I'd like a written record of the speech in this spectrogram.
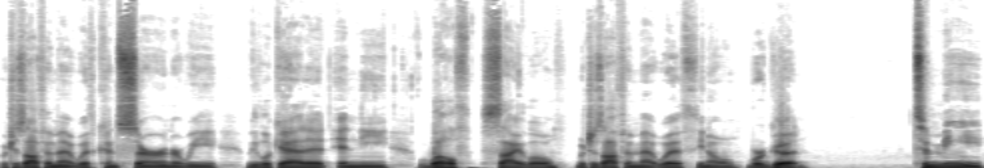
which is often met with concern, or we, we look at it in the wealth silo, which is often met with, you know, we're good. To me,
